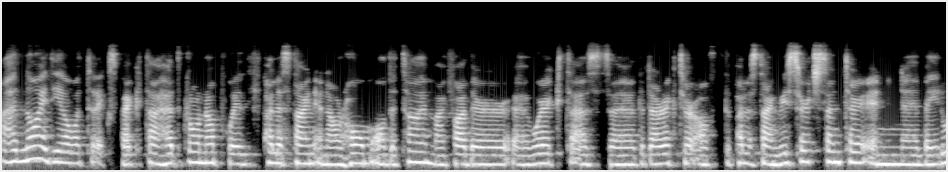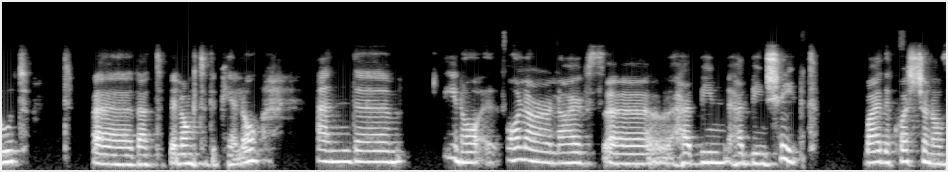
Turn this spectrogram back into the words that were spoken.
I had no idea what to expect. I had grown up with Palestine in our home all the time. My father uh, worked as uh, the director of the Palestine Research Center in uh, Beirut uh, that belonged to the PLO, and um, you know all our lives uh, had been had been shaped by the question of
